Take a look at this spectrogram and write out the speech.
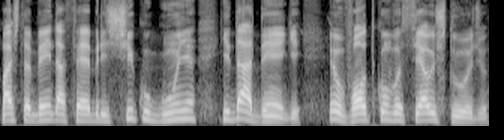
mas também da febre chikungunya e da dengue. Eu volto com você ao estúdio.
